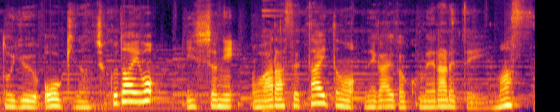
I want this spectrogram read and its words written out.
という大きな宿題を一緒に終わらせたいとの願いが込められています。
